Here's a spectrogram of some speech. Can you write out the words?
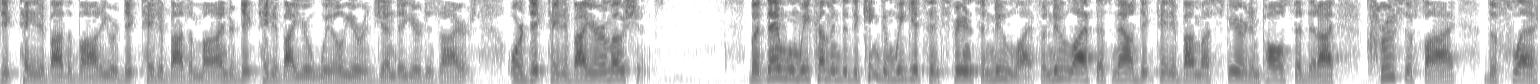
dictated by the body, or dictated by the mind, or dictated by your will, your agenda, your desires, or dictated by your emotions. But then when we come into the kingdom, we get to experience a new life, a new life that's now dictated by my spirit. And Paul said that I crucify the flesh.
